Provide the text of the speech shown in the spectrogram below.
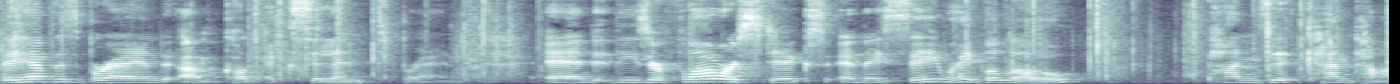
they have this brand um, called Excellent brand. And these are flour sticks and they say right below, Pansit Canton.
